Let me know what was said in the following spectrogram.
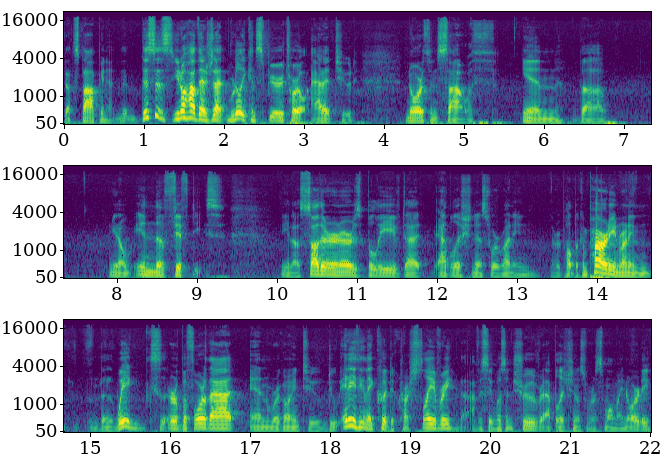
that's stopping it. This is, you know, how there's that really conspiratorial attitude, North and South, in the you know in the 50s you know southerners believed that abolitionists were running the republican party and running the whigs or before that and were going to do anything they could to crush slavery. That obviously wasn't true. Abolitionists were a small minority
